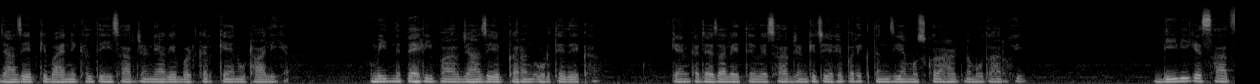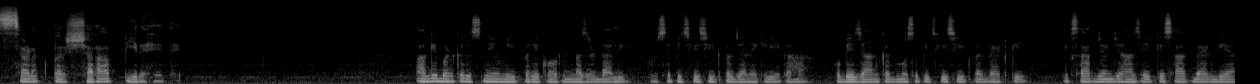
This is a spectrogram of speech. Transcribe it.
جہاں زیب کے باہر نکلتے ہی سارجنٹ نے آگے بڑھ کر کین اٹھا لیا۔ امید نے پہلی بار جہاں زیب کا رنگ اڑتے دیکھا۔ کین کا جائزہ لیتے ہوئے سارجنٹ کے چہرے پر ایک تنزیہ مسکراہٹ نمودار ہوئی۔ بیوی کے ساتھ سڑک پر شراب پی رہے تھے۔ آگے بڑھ کر اس نے امید پر ایک اور نظر ڈالی اور اسے پچھلی سیٹ پر جانے کے لیے کہا۔ وہ بے جان قدموں سے پچھلی سیٹ پر بیٹھ گئی۔ ایک سارجنٹ جہاں زیب کے ساتھ بیٹھ گیا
